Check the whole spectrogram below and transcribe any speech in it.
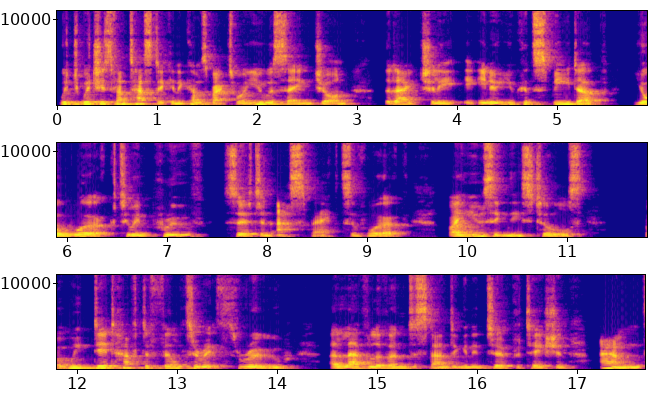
which which is fantastic. And it comes back to what you were saying john that actually you know you can speed up your work to improve certain aspects of work by using these tools but we did have to filter it through a level of understanding and interpretation and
